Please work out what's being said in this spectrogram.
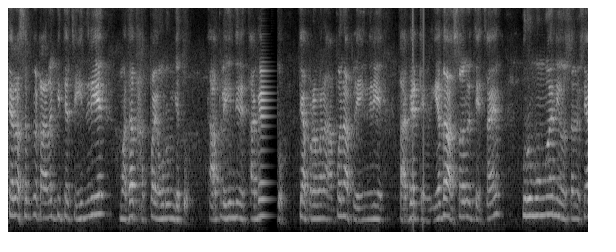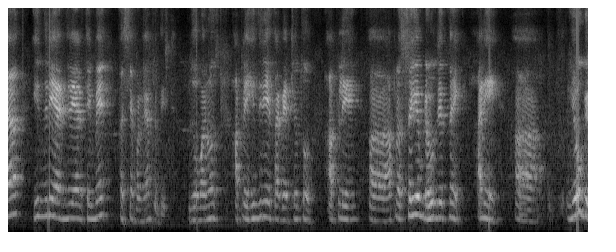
त्याला संकट आलं की त्याचे इंद्रिय मधात हातपाय ओढून घेतो. आपले इंद्रिय ताब्यात घेतो त्याप्रमाणे आपण आपले इंद्रिय ताब्यात ठेव. यदा सरतेचा साहेब कुरुमुंगानी सरशा इंद्रिय इंद्रियार्थेमे तस्य प्रज्ञा प्रतिष्ठा जो माणूस आपले इंद्रिय ताब्यात ठेवतो आपले आपला संयम ढळू देत नाही आणि योग्य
